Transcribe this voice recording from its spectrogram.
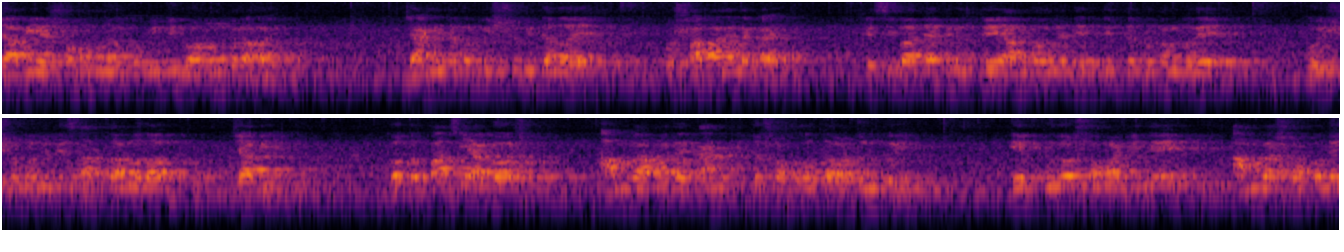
জাবিয়া সমন্বয় কমিটি গঠন করা হয়। জাহাঙ্গীরনগর বিশ্ববিদ্যালয়ে ও সাভার এলাকায় ফেসিবাদের বিরুদ্ধে আন্দোলনের নেতৃত্ব প্রদান করে বৈষম্যবিরোধী ছাত্র আন্দোলন জাবি। গত পাঁচই আগস্ট আমরা আমাদের কাঙ্ক্ষিত সফলতা অর্জন করি। এ পুরো সময়টিতে আমরা সকলে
